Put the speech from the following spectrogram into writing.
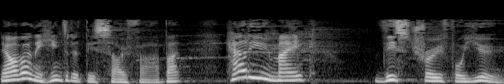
Now I've only hinted at this so far, but how do you make this true for you?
